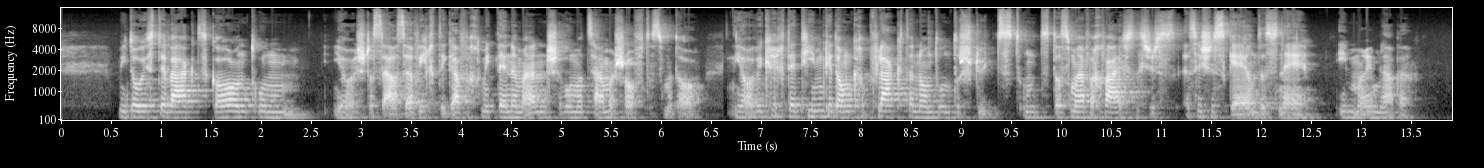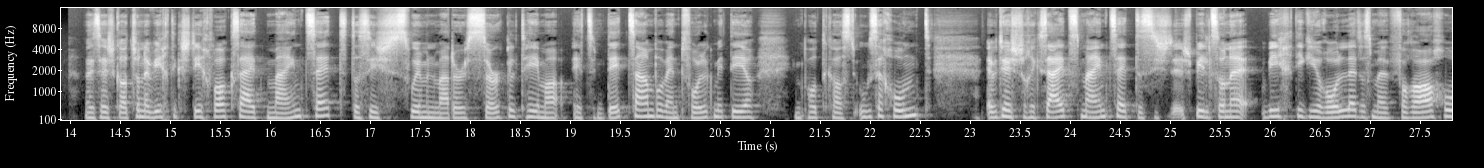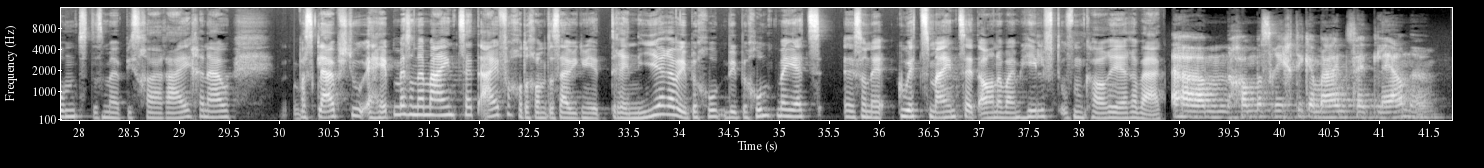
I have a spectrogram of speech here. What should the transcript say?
mit uns den Weg zu gehen. Und darum ja, ist das auch sehr wichtig, einfach mit den Menschen, wo man zusammen schafft, dass man da ja, wirklich den Teamgedanken pflegt, einander unterstützt und dass man einfach weiß, es ist, es ist ein Gehen und ein Nehmen immer im Leben. Jetzt hast du gerade schon ein wichtiges Stichwort gesagt, Mindset. Das ist das Women Matters Circle Thema jetzt im Dezember, wenn die Folge mit dir im Podcast rauskommt. Du hast doch gesagt, das Mindset, das ist, spielt so eine wichtige Rolle, dass man vorankommt, dass man etwas erreichen kann. Was glaubst du, hat man so ein Mindset einfach oder kann man das auch irgendwie trainieren? Wie bekommt, wie bekommt man jetzt äh, so ein gutes Mindset an, das einem hilft auf dem Karriereweg? Ähm, kann man das richtige Mindset lernen?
